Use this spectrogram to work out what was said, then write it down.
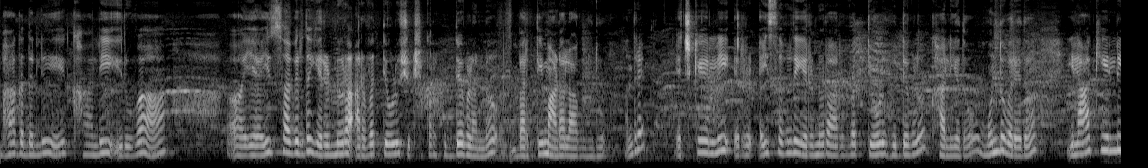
ಭಾಗದಲ್ಲಿ ಖಾಲಿ ಇರುವ ಐದು ಸಾವಿರದ ಎರಡುನೂರ ಅರವತ್ತೇಳು ಶಿಕ್ಷಕರ ಹುದ್ದೆಗಳನ್ನು ಭರ್ತಿ ಮಾಡಲಾಗುವುದು. ಅಂದರೆ ಎಚ್ ಕೆಯಲ್ಲಿ ಎರಡು, ಐದು ಸಾವಿರದ ಎರಡುನೂರ ಅರವತ್ತೇಳು ಹುದ್ದೆಗಳು ಖಾಲಿ ಅದಾವೆ ಮುಂದುವರೆದ ಇಲಾಖೆಯಲ್ಲಿ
